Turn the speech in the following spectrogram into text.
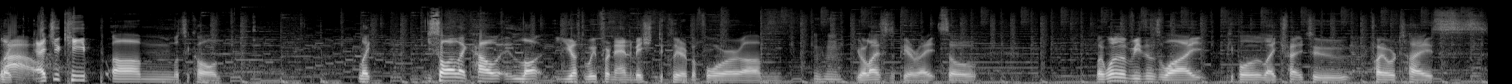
Like Wow. as you keep um what's it called? Like you saw like how it lo- you have to wait for an animation to clear before um your license appear, right? So like one of the reasons why people like try to prioritize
